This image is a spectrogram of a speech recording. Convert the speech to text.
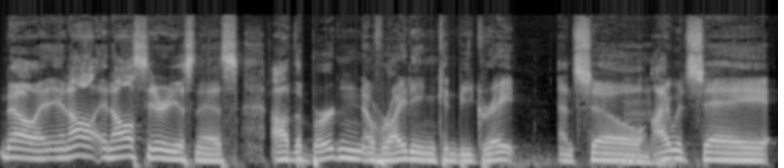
No, in all in all seriousness, uh, the burden of writing can be great. And so mm. I would say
